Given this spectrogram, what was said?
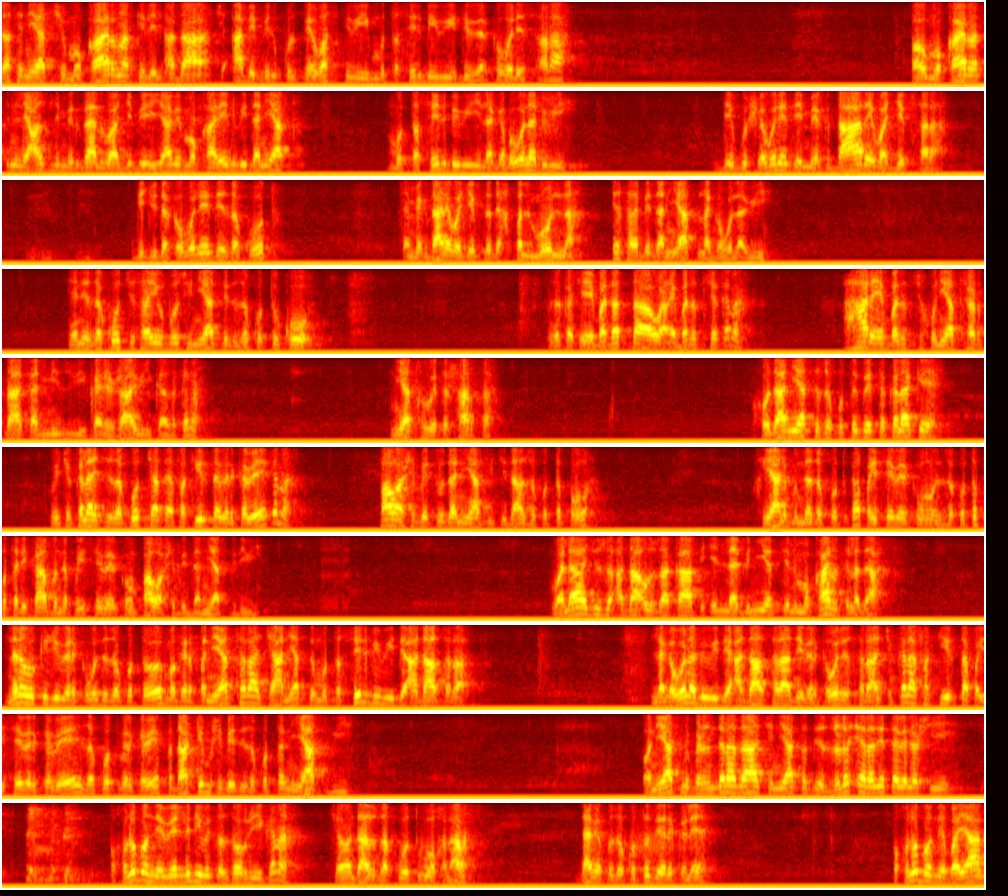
دا سه نیات چې مقارنه تل الادا چې اب بالکل په وسط وي متصل به وي د ورکول سره او مقارنه لعزل مقدار واجب یا به مقارن وي د نیات متصل به وي لګبول به وي د ګوشول د مقدار واجب سره د جدا کول د زکوت چې مقدار واجب د خپل مول نه ا سره به دنیات لګولوي یعنی زکوت چې سره یو بوسي نیات په د زکوت کو ځکه چې عبادت ته او عبادت څه کنه هر عبادت چې خو نیات شرط ده کلمیز وي کارجا وي کا ځکه نه نیت خو ته شرط ده خدا نیت ته زکوت به ته کلا کې وی چې کلا چې زکوت چاته فقیر ته ورکوي کنه پاوا شبه تو دا نیات چې دا زکوت په خیال باندې زکوت کا پیسې ورکوم زکوت په طریقه باندې پیسې ورکوم پاوا شبه دا نیات بدی وی ولا جز اداء الزکات الا بنیت مقارنه لدا نرو کې جوړ کول د زکوت مگر پنیات سره چانیات متصل بي وي د ادا سره لګوله به وي د ادا سره د ورکولې سره چې کله فقیر ته پیسې ورکوي زکوت ورکوي په دا ټیم شي به د زکوت ته نیات وي او نیات مې پرندره ده چې نیات ته د زړه اراده ته ویل شي په خلو باندې ویل نه دی وته ضروري کنه چې دا زکوت وخلا دا به په زکوت ته ورکړي په خلو باندې بیان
